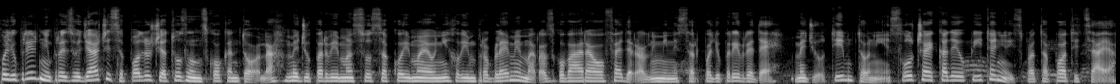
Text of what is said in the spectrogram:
Poljoprivredni proizvođači sa područja Tuzlanskog kantona, među prvima su sa kojima je o njihovim problemima razgovarao federalni ministar poljoprivrede. Međutim, to nije slučaj kada je u pitanju isplata poticaja.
